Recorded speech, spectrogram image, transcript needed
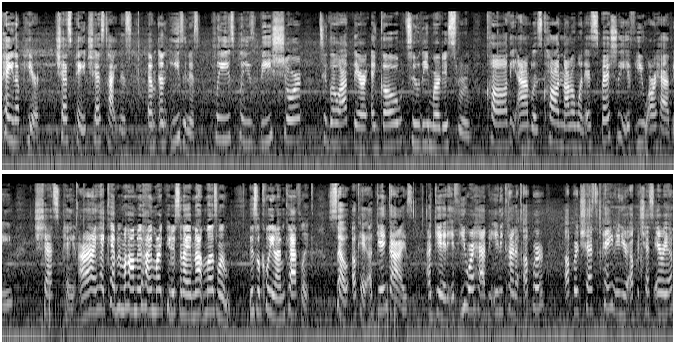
pain up here, chest pain, chest tightness, um, uneasiness, please, please be sure to go out there and go to the emergency room. Call the ambulance, call 911, especially if you are having chest pain. All right, hey Kevin Muhammad, hi Mark Peterson, I am not Muslim. This is Queen, I'm Catholic. So, okay, again, guys, again, if you are having any kind of upper, upper chest pain in your upper chest area,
